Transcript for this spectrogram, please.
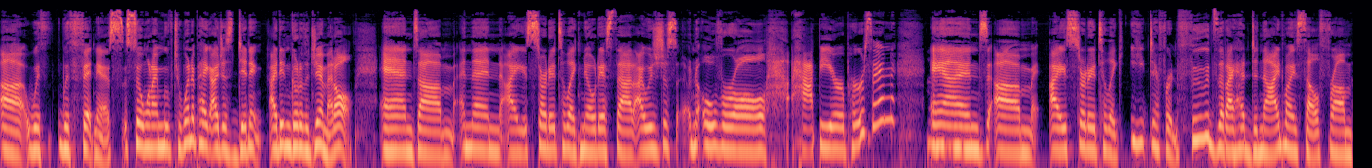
uh, with with fitness. So when I moved to Winnipeg, I just didn't I didn't go to the gym at all, and um, and then I started to like notice that I was just an overall happier person, mm-hmm. and um, I started to like eat different foods that I had denied myself from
